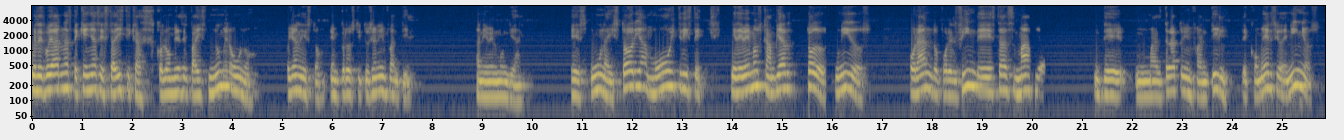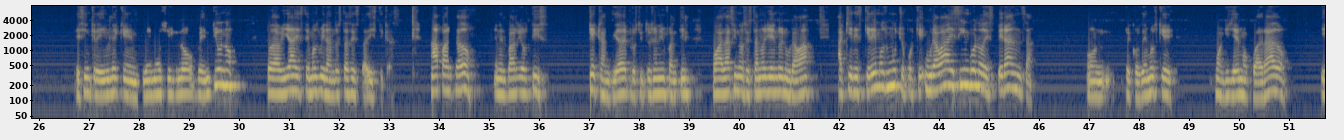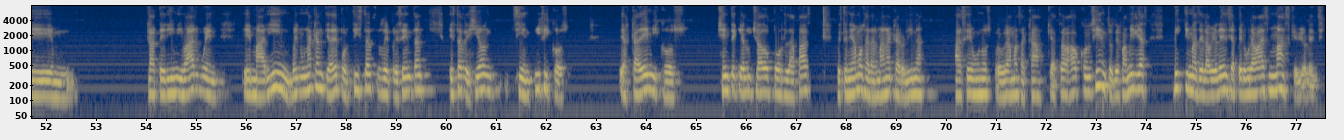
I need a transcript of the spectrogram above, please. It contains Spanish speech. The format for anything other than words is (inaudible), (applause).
Pues les voy a dar unas pequeñas estadísticas. Colombia es el país número uno, oigan esto, en prostitución infantil a nivel mundial. Es una historia muy triste que debemos cambiar todos, unidos, orando por el fin de estas mafias de maltrato infantil, de comercio de niños, es increíble que en pleno siglo XXI todavía estemos mirando estas estadísticas. Apartado en el barrio Ortiz. Qué cantidad de prostitución infantil. Ojalá si nos están oyendo en Urabá, a quienes queremos mucho, porque Urabá es símbolo de esperanza. Recordemos que Juan Guillermo Cuadrado, eh, Caterine Ibarwen, eh, Marín, bueno, una cantidad de deportistas representan esta región, científicos, académicos, gente que ha luchado por la paz. Pues teníamos a la hermana Carolina hace unos programas acá que ha trabajado con cientos de familias víctimas de la violencia, pero Urabá es más que violencia.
